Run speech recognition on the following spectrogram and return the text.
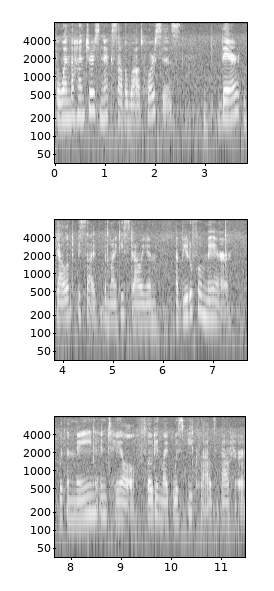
But when the hunters next saw the wild horses, there galloped beside the mighty stallion a beautiful mare with a mane and tail floating like wispy clouds about her.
